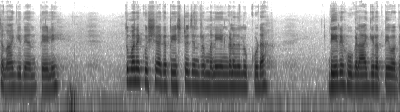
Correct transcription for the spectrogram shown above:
ಚೆನ್ನಾಗಿದೆ ಅಂತೇಳಿ. ತುಂಬಾ ಖುಷಿ ಆಗುತ್ತೆ, ಎಷ್ಟೋ ಜನರ ಮನೆ ಅಂಗಳದಲ್ಲೂ ಕೂಡ ಡೇರೆ ಹೂಗಳಾಗಿರುತ್ತೆ ಇವಾಗ.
